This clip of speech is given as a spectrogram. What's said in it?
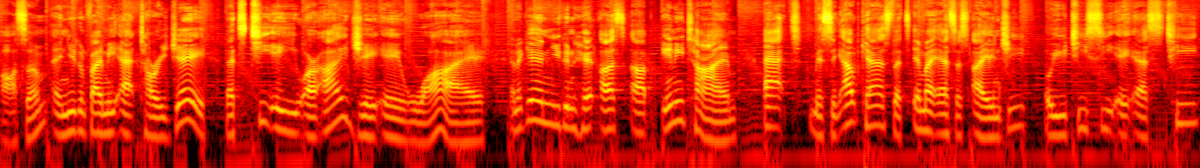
awesome. And you can find me at Tauri Jay. That's T A U R I J A Y. And again, you can hit us up anytime at Missing Outcast. That's M I S S I N G O U T C A S T.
